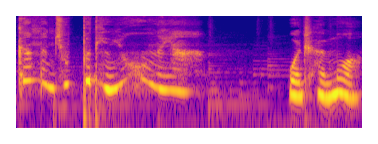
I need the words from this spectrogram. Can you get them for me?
根本就不顶用了呀。”我沉默。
